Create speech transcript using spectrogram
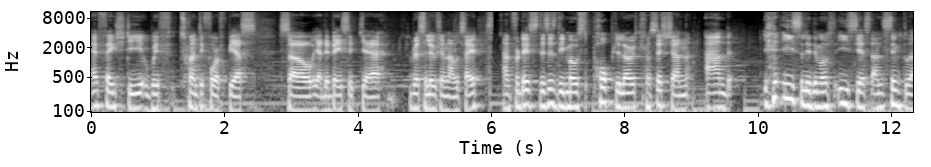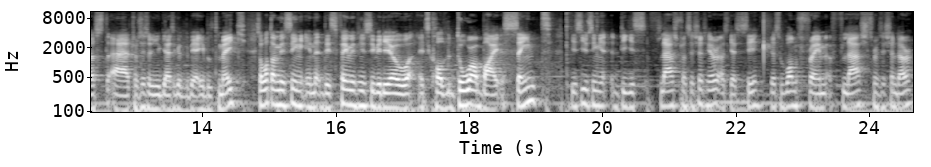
FHD with 24 FPS. So yeah, the basic uh, resolution I would say. And for this, this is the most popular transition and easily the most easiest and simplest uh, transition you guys are going to be able to make. So what I'm missing in this famous music video, it's called Dora by Saint. He's using these flash transitions here, as you guys see. Just one frame flash transition there.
